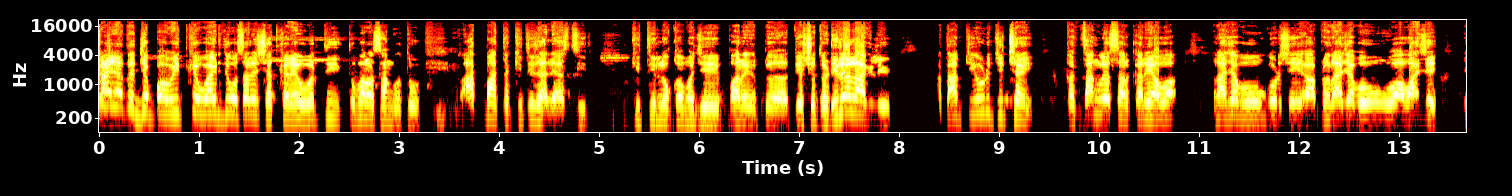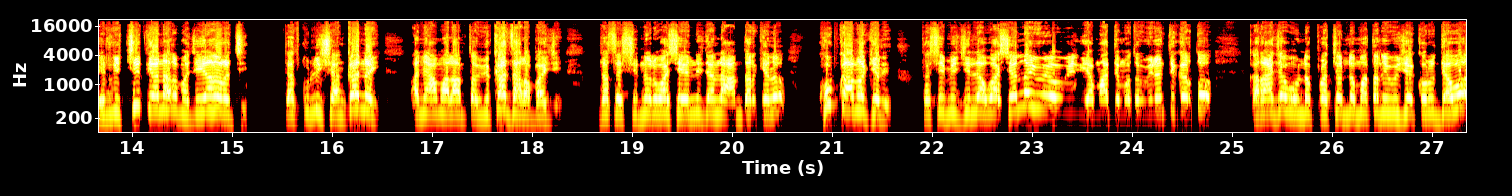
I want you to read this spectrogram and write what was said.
काय आता जे पाहू इतके वाईट दिवस आले शेतकऱ्यावरती तुम्हाला सांगतो आत्महत्या किती झाल्या असतील किती लोक म्हणजे पर देशोधडीला लागली. आता आमची एवढीच इच्छा आहे का चांगलं सरकार यावं राजाभाऊ गोडसे आपलं राजाभाऊ वा- वाजे हे निश्चित येणार म्हणजे येणारच आहे. त्यात कुठली शंका नाही. आणि आम्हाला आमचा विकास झाला पाहिजे. जसं शिन्नर वाशे यांनी ज्यांना आमदार केलं खूप कामं केली. तसे मी जिल्हा वासियांना या माध्यमातून विनंती करतो का राजाभाऊंना प्रचंड मताने विजय करून द्यावं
